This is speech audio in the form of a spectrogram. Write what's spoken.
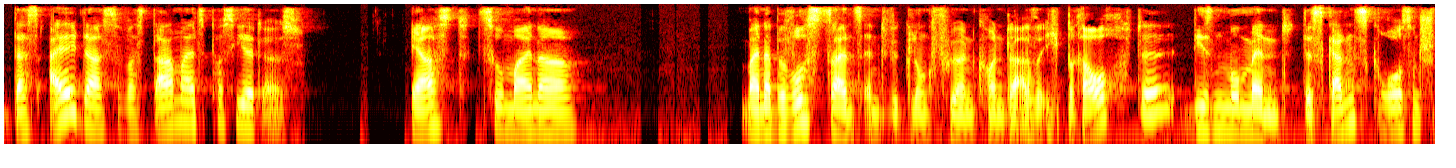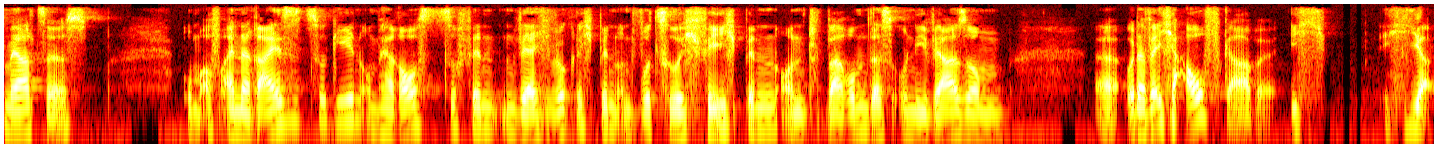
dass all das, was damals passiert ist, erst zu meiner meiner Bewusstseinsentwicklung führen konnte. Also ich brauchte diesen Moment des ganz großen Schmerzes, um auf eine Reise zu gehen, um herauszufinden, wer ich wirklich bin und wozu ich fähig bin und warum das Universum äh, oder welche Aufgabe ich hier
